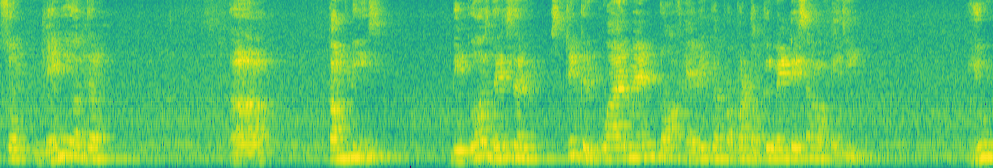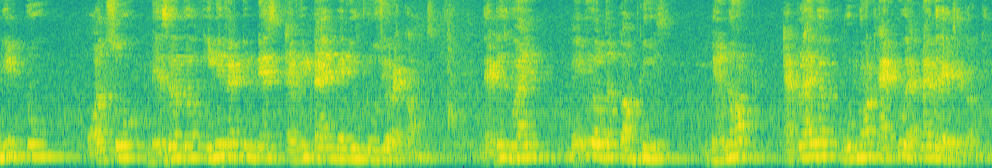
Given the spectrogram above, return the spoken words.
So many of the uh, companies, because there is a strict requirement of having the proper documentation of hedging, you need to also measure the ineffectiveness every time when you close your accounts. That is why many of the companies may not apply the, would not like to apply the hedge accounting.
